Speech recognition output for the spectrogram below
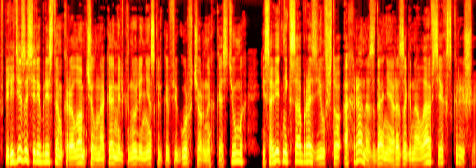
Впереди за серебристым крылом челнока мелькнули несколько фигур в черных костюмах, и советник сообразил, что охрана здания разогнала всех с крыши.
